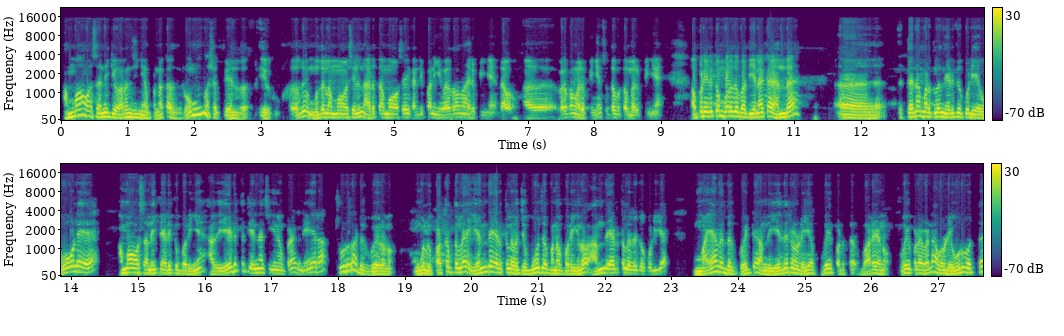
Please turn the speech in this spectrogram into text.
அமாவாசை அன்னைக்கு வரைஞ்சிங்க அப்படின்னாக்கா அது ரொம்ப சக்தி வாய்ந்தது இருக்கும். அதாவது முதல் அமாவாசையிலேருந்து அடுத்த அமாவாசை கண்டிப்பா நீங்க விரதம் தான் இருப்பீங்க. தவ- விரதமா இருப்பீங்க சுத்தபத்தமா இருப்பீங்க. அப்படி இருக்கும் பொழுது பாத்தீங்கன்னாக்கா அந்த தென்னை மரத்துல இருந்து எடுக்கக்கூடிய ஓலையை அமாவாசை அன்னைக்கு எடுக்க போறீங்க. அதை எடுத்துட்டு என்ன செய்யணும் அப்படின்னா நேரா சுடுகாட்டுக்கு போயிடணும். உங்களுக்கு பக்கத்துல எந்த இடத்துல வச்சு பூஜை பண்ண போறீங்களோ அந்த இடத்துல இருக்கக்கூடிய மயானத்துக்கு போயிட்டு அந்த எதிரனுடைய புகைப்படத்தை வரையணும். புகைப்படம் வேணா அவருடைய உருவத்தை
